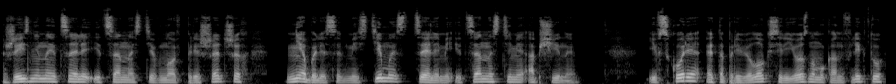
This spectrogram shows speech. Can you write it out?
жизненные цели и ценности вновь пришедших не были совместимы с целями и ценностями общины. И вскоре это привело к серьезному конфликту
